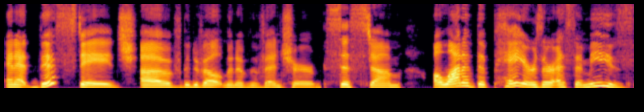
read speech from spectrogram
And at this stage of the development of the venture system, a lot of the payers are SMEs,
